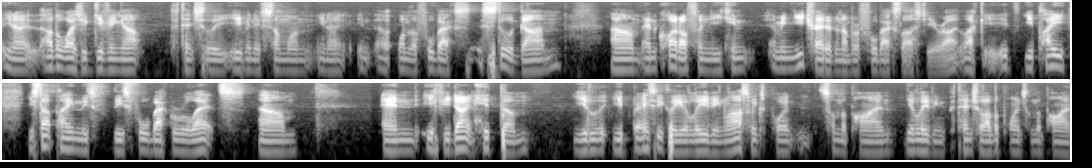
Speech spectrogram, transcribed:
you know, otherwise you're giving up potentially, even if someone you know, in, uh, one of the fullbacks is still a gun. Um, and quite often you can, I mean, you traded a number of fullbacks last year, right? Like it, you play, you start playing these these fullback roulettes, um, and if you don't hit them, you you basically are leaving last week's points on the pine. You're leaving potential other points on the pine.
